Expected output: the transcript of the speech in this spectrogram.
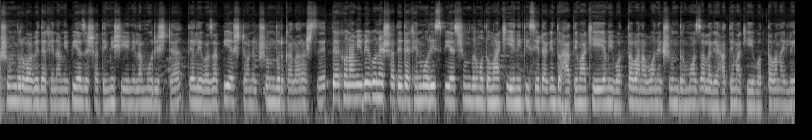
সুন্দরভাবে দেখেন আমি পেঁয়াজের সাথে মিশিয়ে নিলাম মরিচটা। তেলে ভাজা পেঁয়াজটা অনেক সুন্দর কালার আসছে। তো এখন আমি বেগুনের সাথে দেখেন মরিচ, পেঁয়াজ সুন্দর মতো মাখিয়ে নিতেছি। এটা কিন্তু হাতে মাখিয়ে আমি ভর্তা বানাবো। অনেক সুন্দর মজা লাগে হাতে মাখিয়ে ভর্তা বানাইলে।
